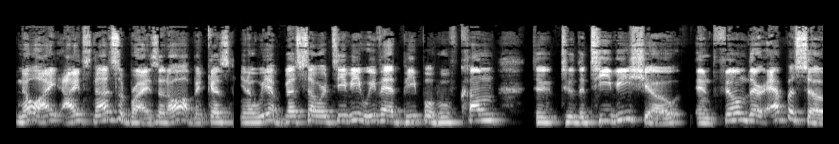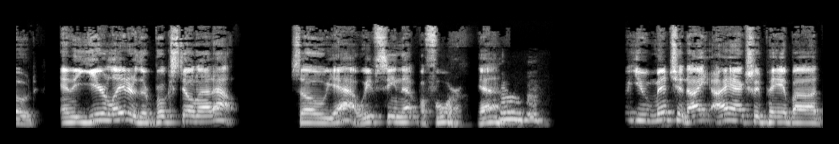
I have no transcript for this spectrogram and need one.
no, I, I it's not surprised at all because you know we have bestseller TV. We've had people who've come to to the TV show and filmed their episode, and a year later their book's still not out. So yeah, we've seen that before. Yeah. Mm-hmm. You mentioned I, I actually pay about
